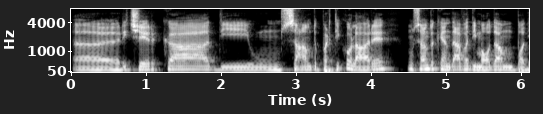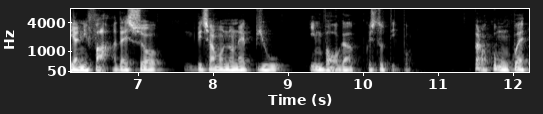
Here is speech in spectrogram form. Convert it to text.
eh, ricerca di un sound particolare, un sound che andava di moda un po' di anni fa, adesso diciamo non è più in voga questo tipo. Però comunque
